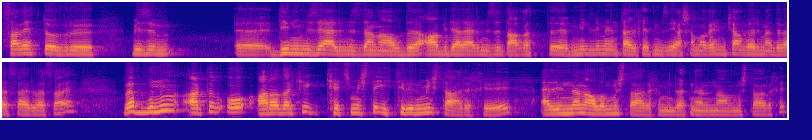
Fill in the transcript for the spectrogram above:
Sovet dövrü bizim e, dinimizi əlimizdən aldı, abidələrimizi dağıtdı, milli mentalitetimizi yaşamağa imkan vermədi və s. və s. Və bunu artıq o aradakı keçmişdə itirilmiş tarixi, əlindən alınmış tarixi, millətin əlindən alınmış tarixi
